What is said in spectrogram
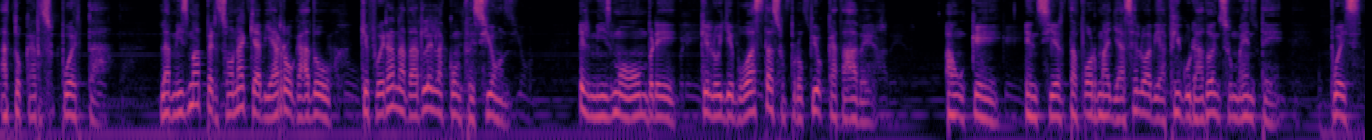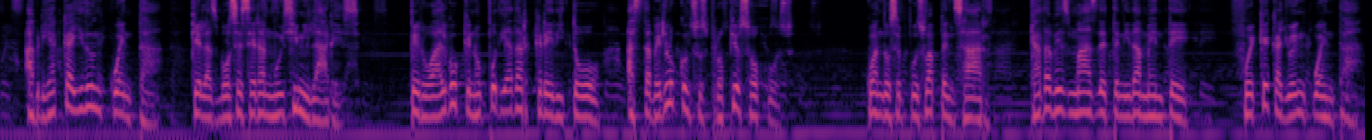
a tocar su puerta, la misma persona que había rogado que fueran a darle la confesión, el mismo hombre que lo llevó hasta su propio cadáver, aunque en cierta forma ya se lo había figurado en su mente, pues habría caído en cuenta que las voces eran muy similares pero algo que no podía dar crédito hasta verlo con sus propios ojos. Cuando se puso a pensar cada vez más detenidamente, fue que cayó en cuenta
